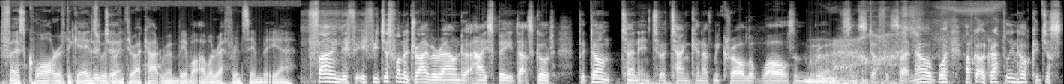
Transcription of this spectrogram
first quarter of the games we were you? going through. I can't remember what I were referencing, but yeah. fine if if you just want to drive around at high speed, that's good. But don't turn it into a tank and have me crawl up walls and rooms and stuff. It's like no, I've got a grappling hook and just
